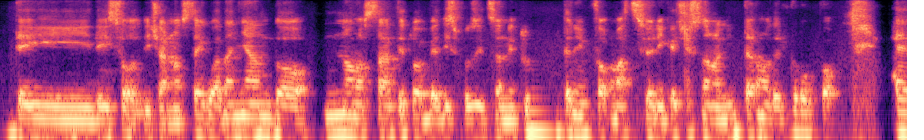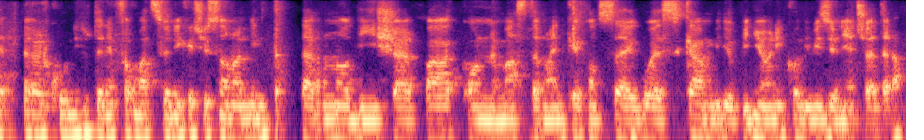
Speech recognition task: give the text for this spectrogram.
dei, dei, soldi, cioè non stai guadagnando nonostante tu abbia a disposizione tutte le informazioni che ci sono all'interno del gruppo e per alcuni tutte le informazioni che ci sono all'interno di Sherpa con Mastermind che consegue, scambi di opinioni, condivisioni, eccetera.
